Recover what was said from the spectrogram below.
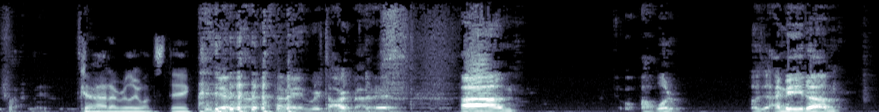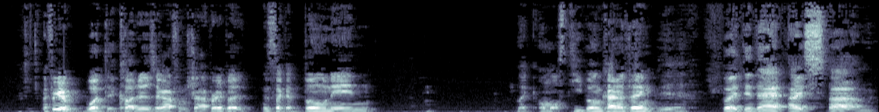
fuck man. God, I really want steak. yeah, I mean we're talking about it. Um, oh, what was it? I made um, I forget what the cut is I got from Shoprite, but it's like a bone in, like almost T-bone kind of thing. Yeah, But I did that. I s- um,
